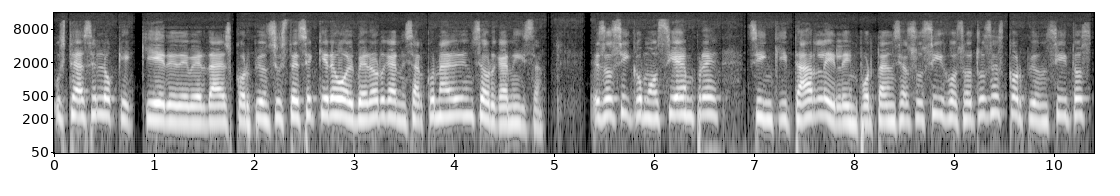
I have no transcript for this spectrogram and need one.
Usted hace lo que quiere de verdad, Escorpión. Si usted se quiere volver a organizar con alguien, se organiza. Eso sí, como siempre, sin quitarle la importancia a sus hijos. Otros escorpioncitos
